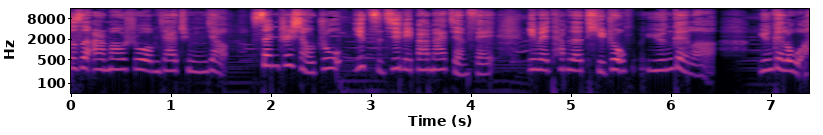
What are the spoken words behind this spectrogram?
瑟瑟二猫说我们家群名叫。三只小猪以此激励爸妈减肥，因为他们的体重匀给了匀给了我，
